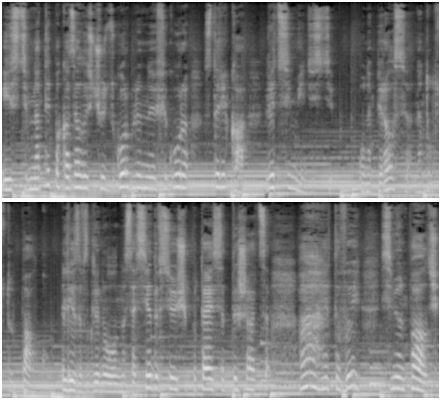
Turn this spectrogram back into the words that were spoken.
и из темноты показалась чуть сгорбленная фигура старика лет семидесяти. Он опирался на толстую палку. Лиза взглянула на соседа, все еще пытаясь отдышаться. «А, это вы, Семен Павлович?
